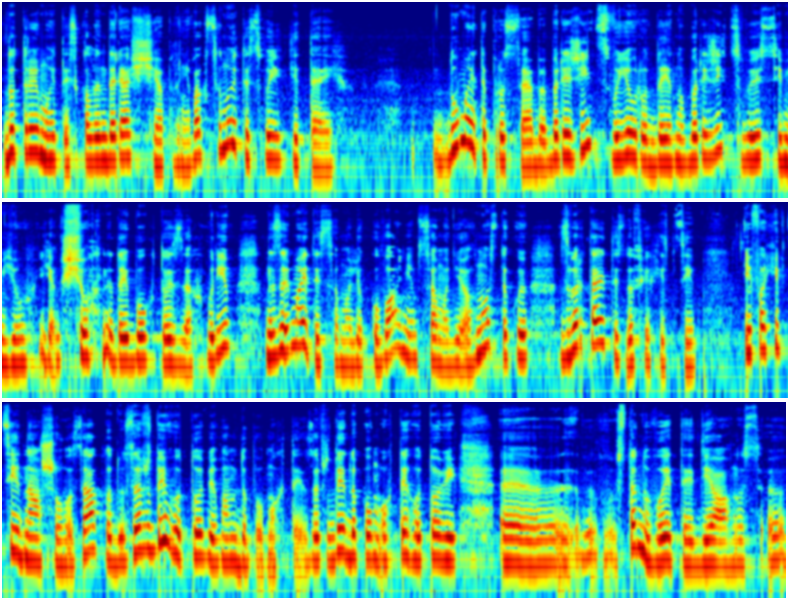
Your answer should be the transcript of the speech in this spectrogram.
дотримуйтесь календаря щеплення, вакцинуйте своїх дітей. Думайте про себе, бережіть свою родину, бережіть свою сім'ю. Якщо, не дай Бог, хтось захворів, не займайтесь самолікуванням, самодіагностикою, звертайтесь до фахівців. І фахівці нашого закладу завжди готові вам допомогти, завжди допомогти, готові е, встановити діагноз, е,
